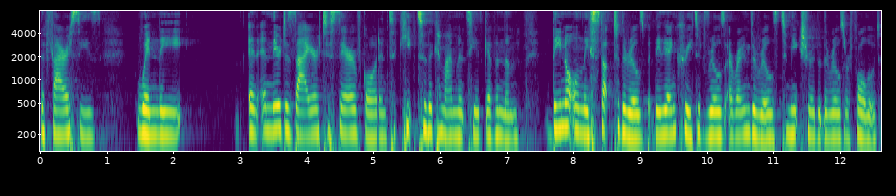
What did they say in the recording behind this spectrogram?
the Pharisees, when they, in, in their desire to serve God and to keep to the commandments he had given them, they not only stuck to the rules, but they then created rules around the rules to make sure that the rules were followed.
